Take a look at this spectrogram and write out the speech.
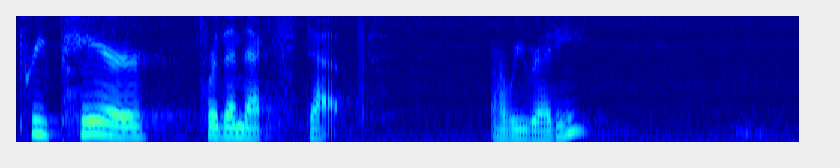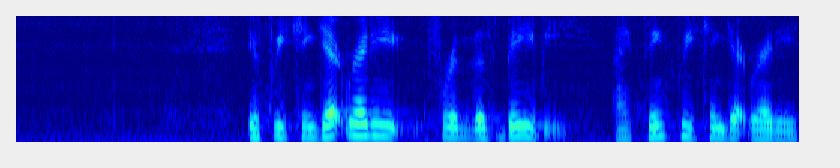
prepare for the next step. Are we ready? If we can get ready for this baby, I think we can get ready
